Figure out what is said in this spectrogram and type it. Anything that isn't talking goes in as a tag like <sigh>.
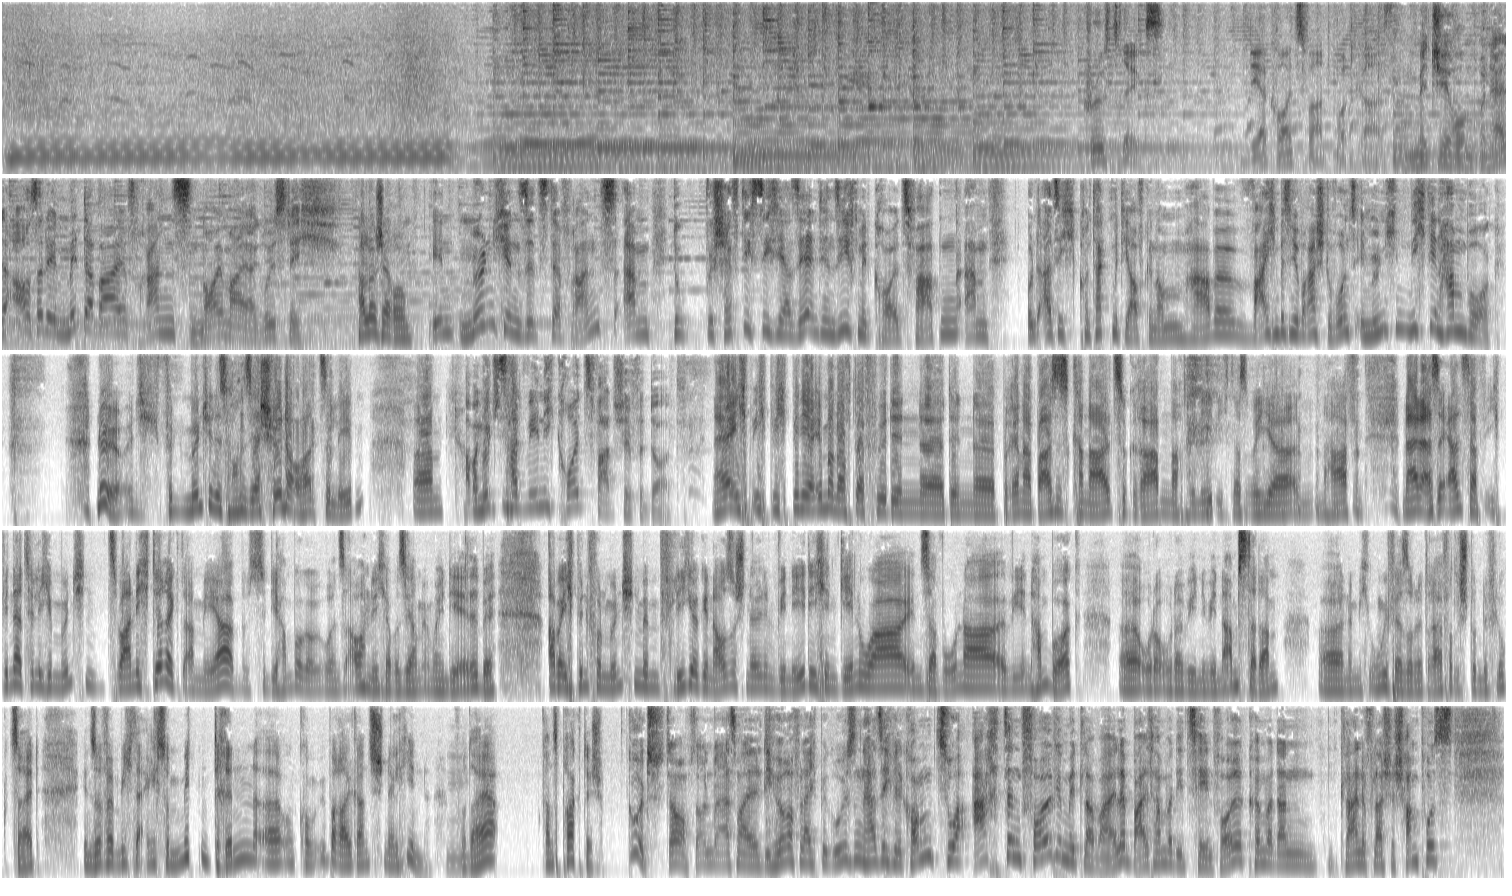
Cruise Tricks, der Kreuzfahrt-Podcast. Mit Jerome Brunel. Außerdem mit dabei Franz Neumeier. Grüß dich. Hallo Jerome. In München sitzt der Franz. Ähm, du beschäftigst dich ja sehr intensiv mit Kreuzfahrten. Ähm, und als ich Kontakt mit dir aufgenommen habe, war ich ein bisschen überrascht. Du wohnst in München, nicht in Hamburg. Nö, ich finde München ist auch ein sehr schöner Ort zu leben. Ähm, Aber München hat wenig Kreuzfahrtschiffe dort. Naja, ich, ich, ich bin ja immer noch dafür, den, äh, den äh, Brenner Basiskanal zu graben nach Venedig, dass wir hier einen Hafen. Nein, also ernsthaft, ich bin natürlich in München zwar nicht direkt am Meer, das sind die Hamburger übrigens auch nicht, aber sie haben immerhin die Elbe. Aber ich bin von München mit dem Flieger genauso schnell in Venedig, in Genua, in Savona äh, wie in Hamburg äh, oder, oder wie in, wie in Amsterdam äh, nämlich ungefähr so eine Dreiviertelstunde Flugzeit. Insofern bin ich da eigentlich so mittendrin äh, und komme überall ganz schnell hin. Hm. Von daher ganz praktisch. Gut, so, sollen wir erstmal die Hörer vielleicht begrüßen. Herzlich willkommen zur achten Folge mittlerweile. Bald haben wir die zehn voll. Können wir dann eine kleine Flasche Shampoos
